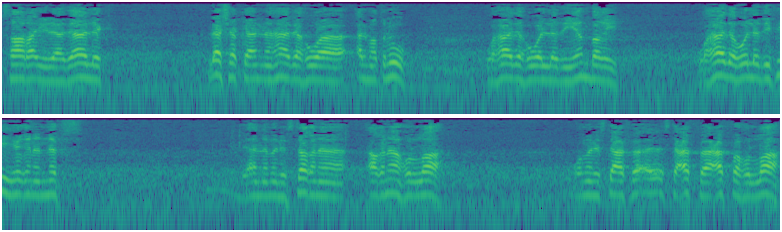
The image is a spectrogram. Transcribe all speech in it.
صار إلى ذلك لا شك أن هذا هو المطلوب وهذا هو الذي ينبغي وهذا هو الذي فيه غنى النفس لأن من استغنى أغناه الله ومن استعفى, استعفى عفه الله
